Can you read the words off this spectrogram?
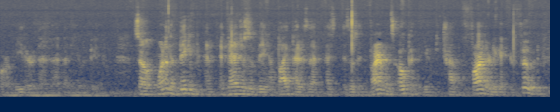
or a meter than, than a human being. So one of the big advantages of being a biped is that as, as those environments open, that you have to travel farther to get your food,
